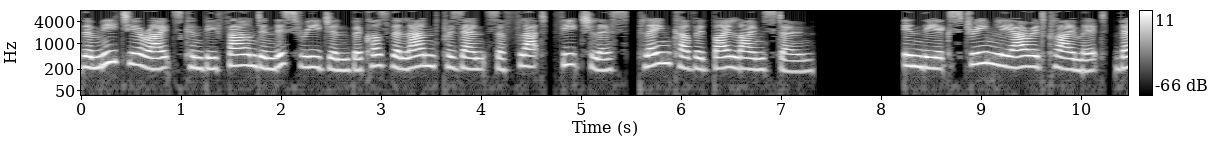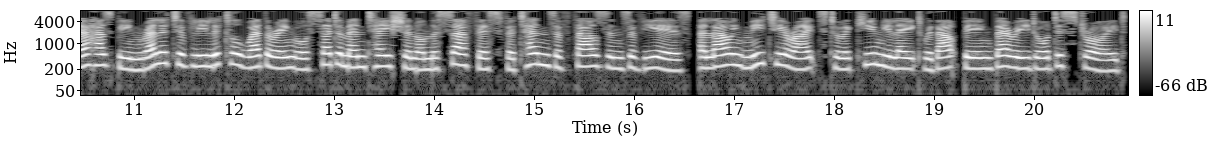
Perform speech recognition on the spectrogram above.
The meteorites can be found in this region because the land presents a flat, featureless, plain covered by limestone. In the extremely arid climate, there has been relatively little weathering or sedimentation on the surface for tens of thousands of years, allowing meteorites to accumulate without being buried or destroyed.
